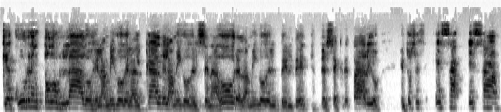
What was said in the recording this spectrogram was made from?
que ocurre en todos lados, el amigo del alcalde, el amigo del senador, el amigo del, del, del secretario. Entonces, esa, esa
